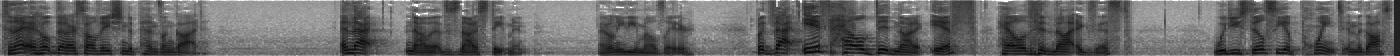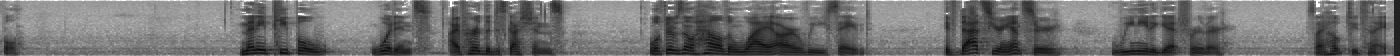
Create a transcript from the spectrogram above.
Tonight, I hope that our salvation depends on God. And that, now that is not a statement. I don't need emails later. But that if hell did not, if hell did not exist, would you still see a point in the gospel? Many people wouldn't. I've heard the discussions. Well, if there was no hell, then why are we saved? If that's your answer, we need to get further. So I hope to tonight.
